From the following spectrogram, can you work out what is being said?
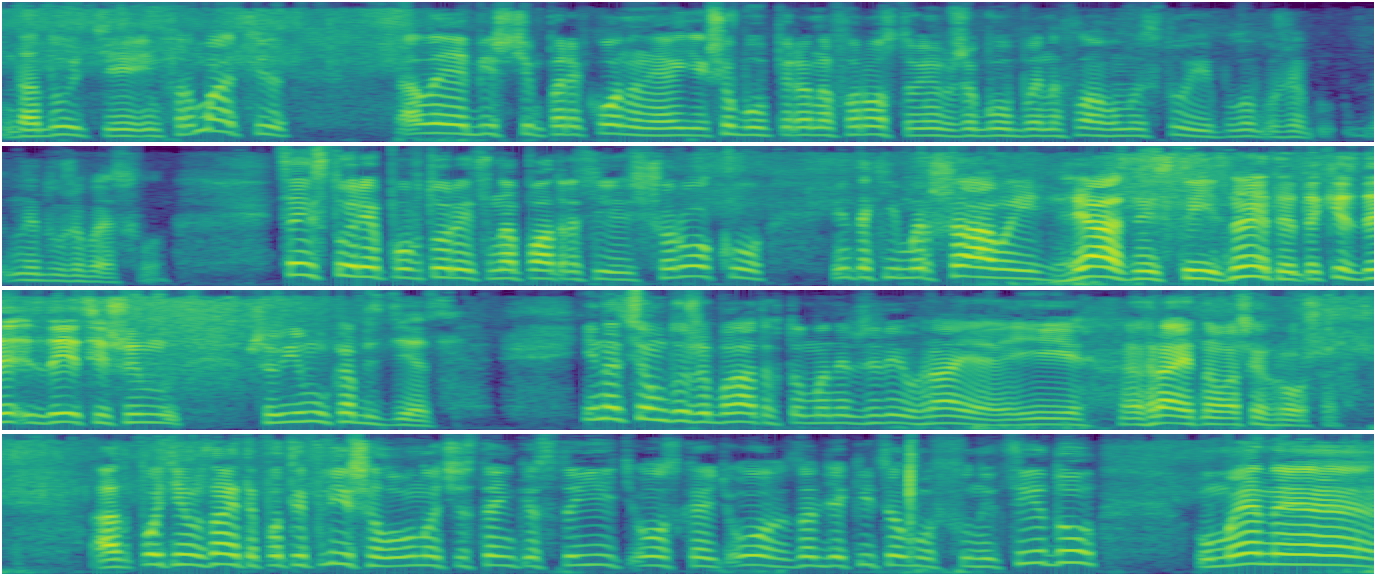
Дадуть е, інформацію. Але я більш чим переконаний, якщо був піранофороз, то він вже був би на флагу листу і було б вже не дуже весело. Ця історія повторюється на патрасі щороку. Він такий мершавий, грязний стоїть. Знаєте, таке здається, що йому, що йому капздець. І на цьому дуже багато хто менеджерів грає і грають на ваших грошах. А потім, знаєте, потеплішало, воно частенько стоїть, о, скажуть, о, завдяки цьому фунициду у мене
